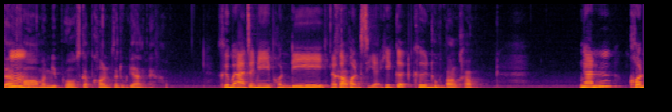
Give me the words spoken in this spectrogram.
therefore มันมี pros กับ cons ในทุกอย่างเลยครับ คือมันอาจจะมีผลดีแล้วก็ครับผลเสียที่เกิดขึ้น ถูกต้องครับ งั้นคน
